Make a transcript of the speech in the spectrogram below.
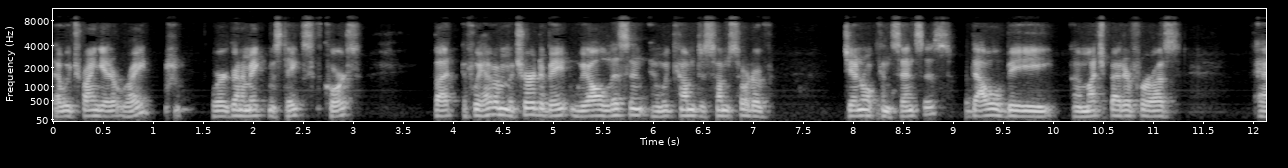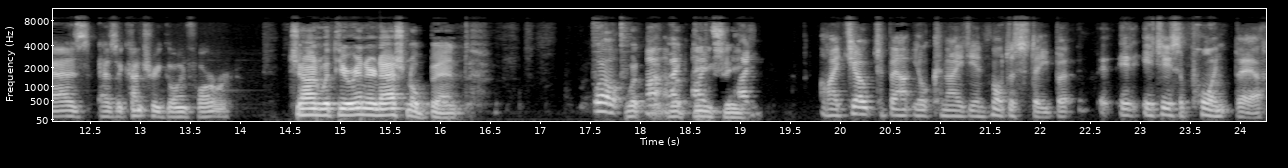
that we try and get it right. We're going to make mistakes, of course. But if we have a mature debate, we all listen and we come to some sort of general consensus, that will be uh, much better for us as as a country going forward. John, with your international bent, Well, what, I, what do I, you see? I, I joked about your Canadian modesty, but it, it is a point there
